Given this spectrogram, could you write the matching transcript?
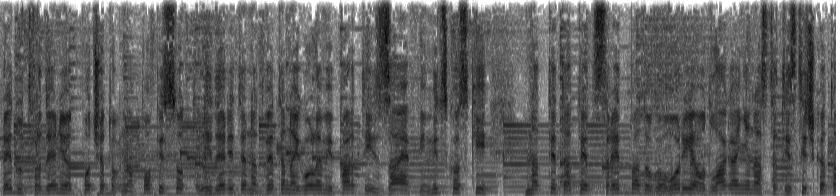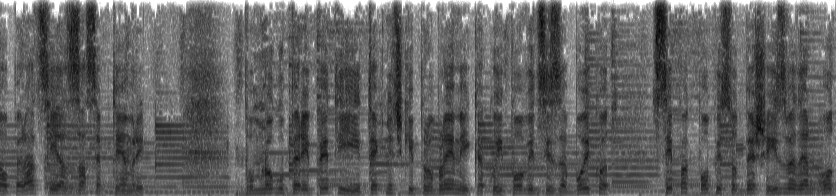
пред утврдениот почеток на пописот, лидерите на двете најголеми партии Заев и Мицкоски на тета-тет средба договорија одлагање на статистичката операција за септември. По многу перипетии и технички проблеми, како и повици за бојкот, сепак пописот беше изведен од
